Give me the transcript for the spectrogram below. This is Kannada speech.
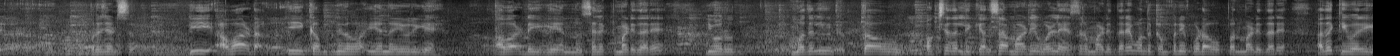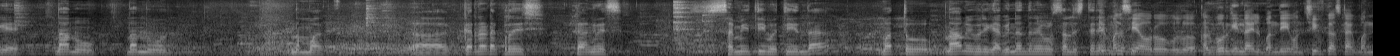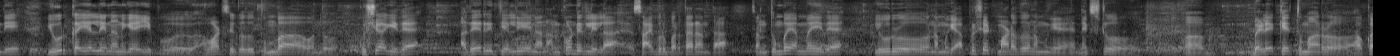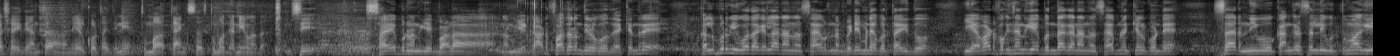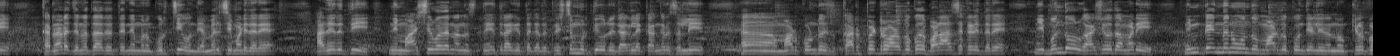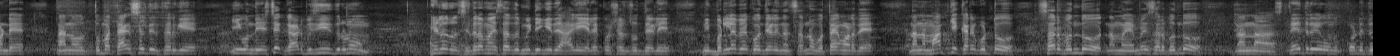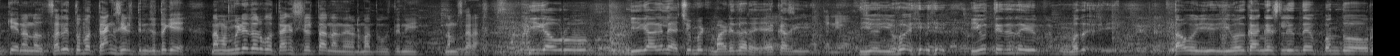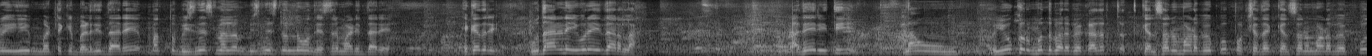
presents, ಈ ಅವಾರ್ಡ್, ಈ ಕಂಪ್ನಿದವರು ಏನು ಇವರಿಗೆ ಅವಾರ್ಡಿಗೆ ಏನು ಸೆಲೆಕ್ಟ್ ಮಾಡಿದ್ದಾರೆ, ಇವರು ಮೊದಲಿನ ತಾವು ಪಕ್ಷದಲ್ಲಿ ಕೆಲಸ ಮಾಡಿ ಒಳ್ಳೆಯ ಹೆಸರು ಮಾಡಿದ್ದಾರೆ, ಒಂದು ಕಂಪನಿ ಕೂಡ ಓಪನ್ ಮಾಡಿದ್ದಾರೆ, ಅದಕ್ಕೆ ಇವರಿಗೆ ನಾನು ನನ್ನ ನಮ್ಮ ಕರ್ನಾಟಕ ಪ್ರದೇಶ್ ಕಾಂಗ್ರೆಸ್ ಸಮಿತಿ ವತಿಯಿಂದ ಮತ್ತು ನಾನು ಇವರಿಗೆ ಅಭಿನಂದನೆಗಳು ಸಲ್ಲಿಸ್ತೇನೆ. ಎಂ ಅವರು ಕಲ್ಬುರ್ಗಿಯಿಂದ ಇಲ್ಲಿ ಬಂದು ಒಂದು ಚೀಫ್ ಗೆಸ್ಟಾಗಿ ಬಂದು ಇವ್ರ ಕೈಯಲ್ಲಿ ನನಗೆ ಈ ಅವಾರ್ಡ್ ಸಿಗೋದು ತುಂಬ ಒಂದು ಖುಷಿಯಾಗಿದೆ. ಅದೇ ರೀತಿಯಲ್ಲಿ ನಾನು ಅಂದ್ಕೊಂಡಿರಲಿಲ್ಲ ಸಾಹೇಬರು ಬರ್ತಾರಂತ. ಅಂತ ನನಗೆ ತುಂಬ ಹೆಮ್ಮೆ ಇದೆ. ಇವರು ನಮಗೆ ಅಪ್ರಿಷಿಯೇಟ್ ಮಾಡೋದು ನಮಗೆ ನೆಕ್ಸ್ಟು ಬೆಳೆಯೋಕ್ಕೆ ಸುಮಾರು ಅವಕಾಶ ಇದೆ ಅಂತ ನಾನು ಹೇಳ್ಕೊಳ್ತಾ ಇದ್ದೀನಿ. ತುಂಬ ಥ್ಯಾಂಕ್ಸ್ ಸರ್, ತುಂಬ ಧನ್ಯವಾದ. ಸಿ ಸಾಹೇಬರು ನನಗೆ ಭಾಳ ನಮಗೆ ಗಾಡ್ ಫಾದರ್ ಅಂತ ಹೇಳ್ಬೋದು. ಯಾಕೆಂದರೆ ಕಲಬುರ್ಗಿಗೆ ಹೋದಾಗೆಲ್ಲ ನಾನು ಸಾಹೇಬ್ರನ್ನ ಭೇಟಿ ಮಾಡೇ ಬರ್ತಾಯಿದ್ದು ಈ ಅವಾರ್ಡ್ ಫಂಕ್ಷನ್ಗೆ ಬಂದಾಗ ನಾನು ಸಾಹೇಬ್ರನ್ನ ಕೇಳಿಕೊಂಡೆ, ಸರ್, ನೀವು ಕಾಂಗ್ರೆಸ್ಸಲ್ಲಿ ಉತ್ತಮವಾಗಿ ಕರ್ನಾಟಕ ಜನತಾದಳತೆ ನಿಮ್ಮನ್ನು ಗುರುತಿಸಿ ಒಂದು ಎಂ ಎಲ್ ಸಿ ಮಾಡಿದ್ದಾರೆ. ಅದೇ ರೀತಿ ನಿಮ್ಮ ಆಶೀರ್ವಾದ ನನ್ನ ಸ್ನೇಹಿತರಾಗಿರ್ತಕ್ಕಂಥ ಕೃಷ್ಣಮೂರ್ತಿ ಅವರು ಈಗಾಗಲೇ ಕಾಂಗ್ರೆಸ್ಸಲ್ಲಿ ಮಾಡಿಕೊಂಡು ಕಾರ್ಪೊರೇಟರ್ ಮಾಡಬೇಕು ಅಂತ ಭಾಳ ಆಸೆ ಕಡಿದ್ದಾರೆ ನೀವು ಬಂದು ಅವ್ರಿಗೆ ಆಶೀರ್ವಾದ ಮಾಡಿ, ನಿಮ್ಮ ಕೈಯಿಂದನೂ ಒಂದು ಮಾಡಬೇಕು ಅಂತೇಳಿ ನಾನು ಕೇಳಿಕೊಂಡೆ. ನಾನು ತುಂಬ ಥ್ಯಾಂಕ್ಸ್ ಹೇಳ್ತೀನಿ ಸರ್ಗೆ. ಈ ಒಂದು ಎಷ್ಟೇ ಗಾಡ್ ಬ್ಯುಸಿ ಇದ್ರೂ ಹೇಳೋರು ಸಿದ್ದರಾಮಯ್ಯ ಸರ್ದು ಮೀಟಿಂಗ್ ಇದೆ, ಹಾಗೆ ಎಲೆ ಕ್ವಶನ್ಸ್ ಅಂತೇಳಿ. ನೀವು ಬರಲೇಬೇಕು ಅಂತೇಳಿ ನಾನು ಸರ್ನ ಒತ್ತಾಯ ಮಾಡಿದೆ. ನನ್ನ ಮಾತಿಗೆ ಕರೆ ಕೊಟ್ಟು ಸರ್ ಬಂದು, ನಮ್ಮ ಎಂ ಎಲ್ ಸರ್ ಬಂದು ನನ್ನ ಸ್ನೇಹಿತರಿಗೆ ಒಂದು ಕೊಟ್ಟಿದ್ದಕ್ಕೆ ನಾನು ಸರ್ಗೆ ತುಂಬ ಥ್ಯಾಂಕ್ಸ್ ಹೇಳ್ತೀನಿ. ಜೊತೆಗೆ ನಮ್ಮ ಮೀಡಿಯಾದವ್ರಿಗೂ ಥ್ಯಾಂಕ್ಸ್ ಹೇಳ್ತಾ ನಾನು ಎರಡು ಮಾತು ಹೋಗ್ತೀನಿ ನಮಸ್ಕಾರ. ಈಗ ಅವರು ಈಗಾಗಲೇ ಅಚೀವ್ಮೆಂಟ್ ಮಾಡಿದ್ದಾರೆ. ಯಾಕಂದ್ರೆ. ಯುವ ಯುವ ಯೂತ್ ಇದ್ದಿದ್ದು ಮೊದ ತಾವು ಯುವ ಕಾಂಗ್ರೆಸ್ಲಿಂದ ಬಂದು ಅವರು ಈ ಮಟ್ಟಕ್ಕೆ ಬೆಳೆದಿದ್ದಾರೆ ಮತ್ತು ಬಿಸ್ನೆಸ್ ಮೇಲೆ ಬಿಸ್ನೆಸ್ನಲ್ಲೂ ಒಂದು ಹೆಸರು ಮಾಡಿದ್ದಾರೆ. ಯಾಕಂದರೆ ಉದಾಹರಣೆ ಇವರೇ ಇದ್ದಾರಲ್ಲ. ಅದೇ ರೀತಿ ನಾವು ಯುವಕರು ಮುಂದೆ ಬರಬೇಕಾದ್ರೆ ಕೆಲಸನೂ ಮಾಡಬೇಕು ಪಕ್ಷದ ಕೆಲಸನೂ ಮಾಡಬೇಕು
